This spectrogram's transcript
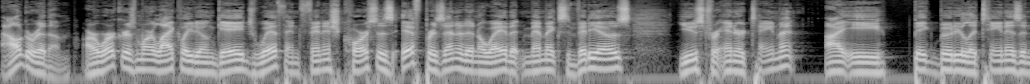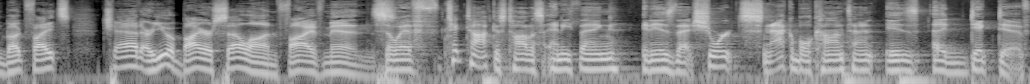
algorithm. Are workers more likely to engage with and finish courses if presented in a way that mimics videos used for entertainment, i.e., big booty Latinas and bug fights. Chad, are you a buy or sell on 5Mins? So, if TikTok has taught us anything, it is that short, snackable content is addictive.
